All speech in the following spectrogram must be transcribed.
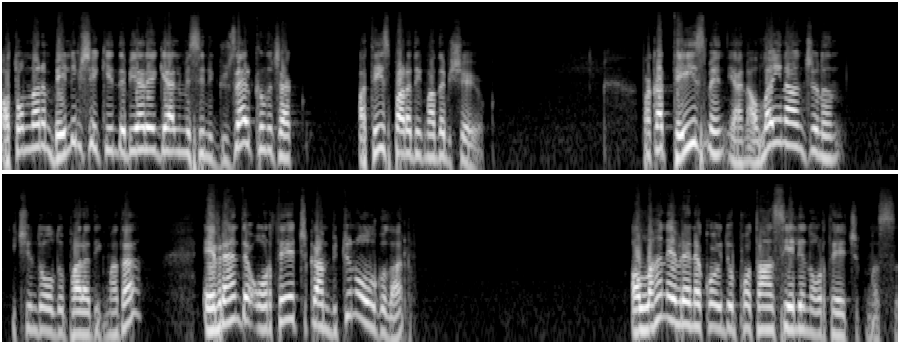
Atomların belli bir şekilde bir araya gelmesini güzel kılacak ateist paradigmada bir şey yok. Fakat teizmin yani Allah inancının içinde olduğu paradigmada evrende ortaya çıkan bütün olgular Allah'ın evrene koyduğu potansiyelin ortaya çıkması.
